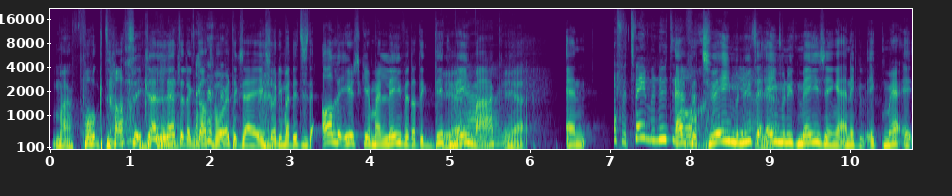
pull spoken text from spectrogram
Maar fuck dat. Ik zei letterlijk dat woord. Ik zei, sorry, maar dit is de allereerste keer in mijn leven dat ik dit Ja. meemaak. Ja. Ja. En Even twee minuten even nog. twee minuten, Ja. één minuut meezingen. En ik, ik mer-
